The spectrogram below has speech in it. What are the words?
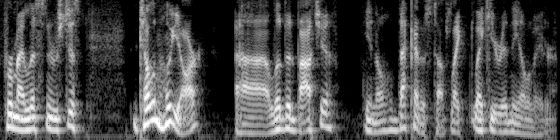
for my listeners, just tell them who you are, uh, a little bit about you, you know that kind of stuff, like like you're in the elevator.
